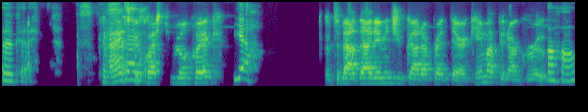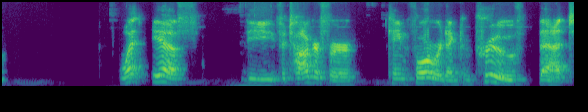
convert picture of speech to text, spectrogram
okay, Can I ask a question real quick? yeah, It's about that image you've got up right there. It came up in our group. uh-huh. What if the photographer came forward and can prove that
